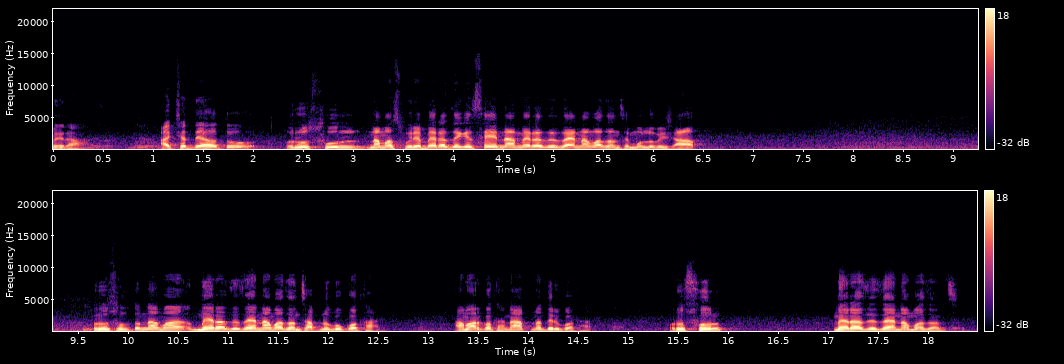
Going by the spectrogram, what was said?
মেরাজ। আচ্ছা দেহ তো রসুল নামাজ পড়ে মেরাজে গেছে না মেরাজে যায় নামাজ আনছে মৌলবী সাহেব? রসুল তো নামা, মেয়েরাজে যায় নামাজ আনছে, আপনাকে কথায় আমার কথা না আপনাদের কথা। রসুল মেরাজে যায় নামাজ আনছে।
